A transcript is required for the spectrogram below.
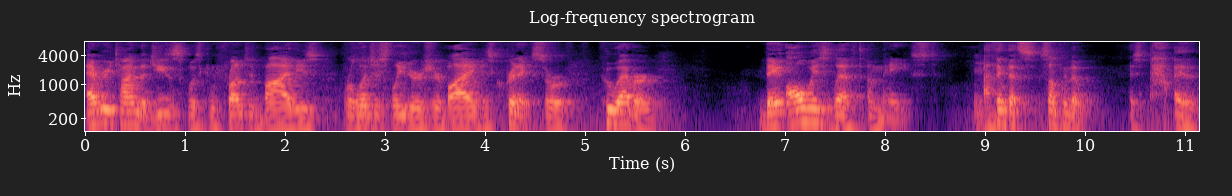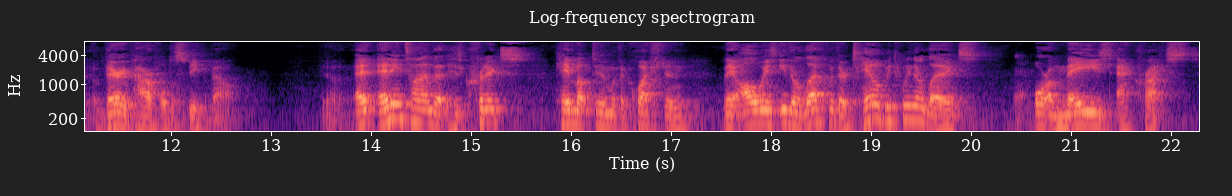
every time that Jesus was confronted by these religious leaders or by his critics or whoever, they always left amazed. I think that's something that is po- uh, very powerful to speak about. You know, a- any time that his critics came up to him with a question, they always either left with their tail between their legs Yeah. or amazed at Christ.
